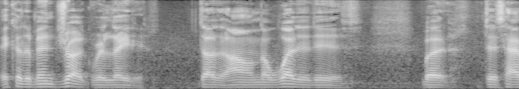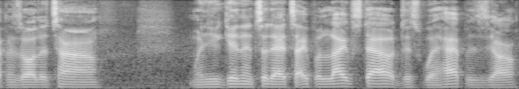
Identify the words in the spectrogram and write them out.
it could have been drug related. I don't know what it is, but this happens all the time when you get into that type of lifestyle, this what happens, y'all.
